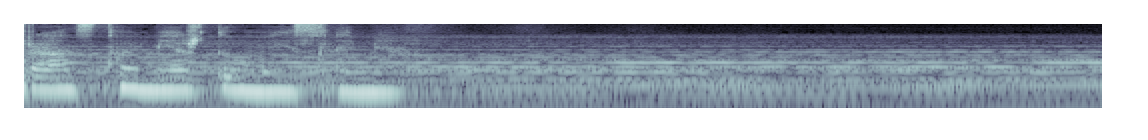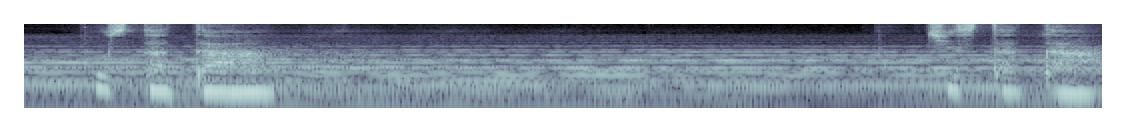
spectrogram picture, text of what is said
Пространство между мыслями. Пустота, чистота,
